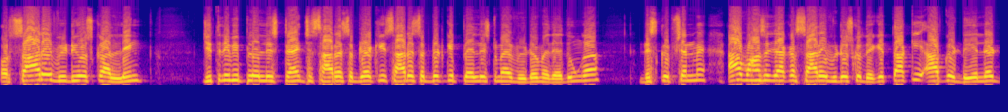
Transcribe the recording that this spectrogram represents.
और सारे वीडियोज़ का लिंक जितनी भी प्लेलिस्ट हैं सारे सब्जेक्ट की, सारे सब्जेक्ट की प्लेलिस्ट मैं वीडियो में दे दूँगा डिस्क्रिप्शन में। आप वहाँ से जाकर सारे वीडियोस को देखिए, ताकि आपके डीएलएड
